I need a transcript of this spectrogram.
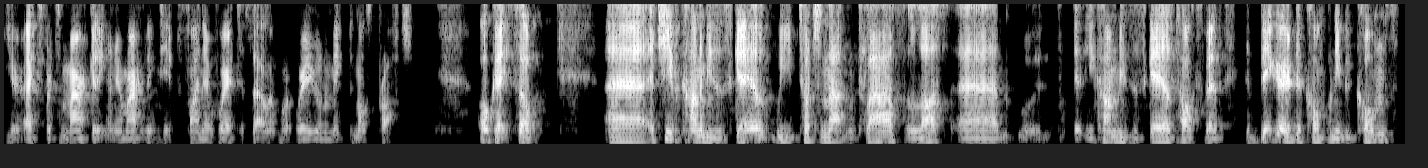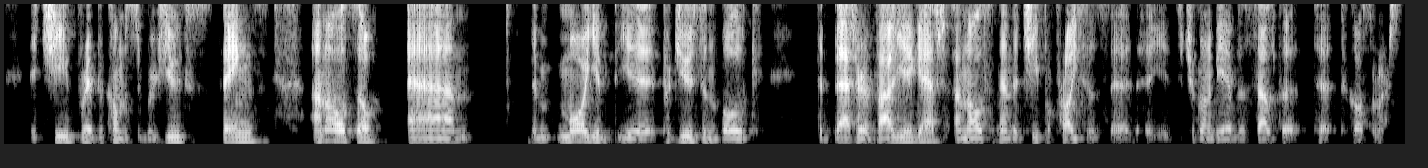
your experts in marketing and your marketing team to find out where to sell and where, where you're going to make the most profit. Okay, so uh, achieve economies of scale. We touched on that in class a lot. Um, economies of scale talks about the bigger the company becomes, the cheaper it becomes to produce things, and also um, the more you, you produce in bulk, the better value you get, and also then the cheaper prices that you're going to be able to sell to, to, to customers.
